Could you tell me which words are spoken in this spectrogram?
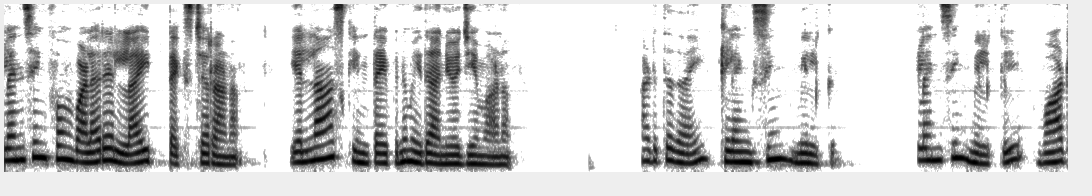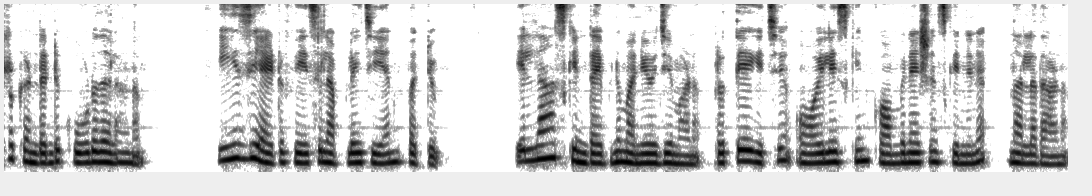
ക്ലെൻസിംഗ് ഫോം വളരെ ലൈറ്റ് ടെക്സ്ചറാണ്. എല്ലാ സ്കിൻ ടൈപ്പിനും ഇത് അനുയോജ്യമാണ്. അടുത്തതായി ക്ലെൻസിങ് മിൽക്ക് ക്ലെൻസിങ് മിൽക്കിൽ വാട്ടർ കണ്ടന്റ് കൂടുതലാണ്. ഈസി ആയിട്ട് ഫേസിൽ അപ്ലൈ ചെയ്യാൻ പറ്റും. എല്ലാ സ്കിൻ ടൈപ്പിനും അനുയോജ്യമാണ്. പ്രത്യേകിച്ച് ഓയിലി സ്കിൻ കോമ്പിനേഷൻ സ്കിന്നിന് നല്ലതാണ്.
